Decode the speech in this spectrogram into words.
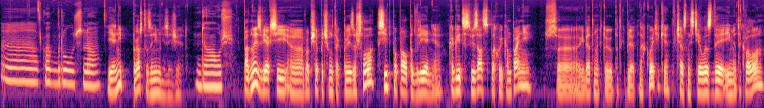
М, Как грустно. И они просто за ним не заезжают. Да уж. По одной из версий, э, вообще почему так произошло, Сид попал под влияние, как говорится, связался с плохой компанией, с э, ребятами, которые употребляют наркотики, в частности ЛСД и метаквалон,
